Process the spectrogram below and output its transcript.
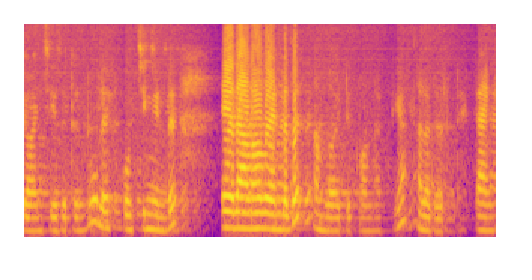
ജോയിൻ ചെയ്തിട്ടുണ്ട്. ലൈഫ് കോച്ചിങ് ഉണ്ട്. ഏതാണോ വേണ്ടത് നമ്മളുമായിട്ട് കോൺടാക്ട് ചെയ്യാം. നല്ലത് വരട്ടെ. താങ്ക്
